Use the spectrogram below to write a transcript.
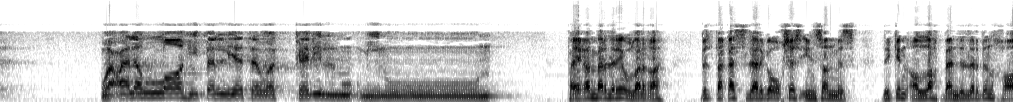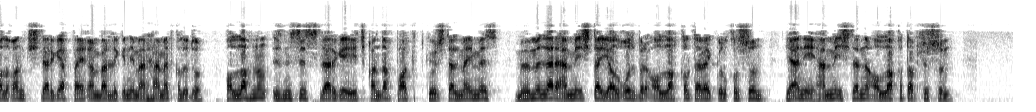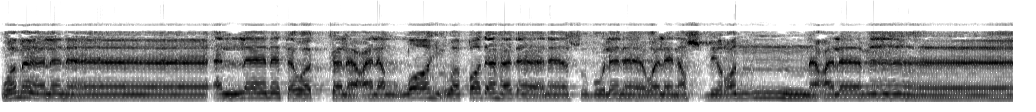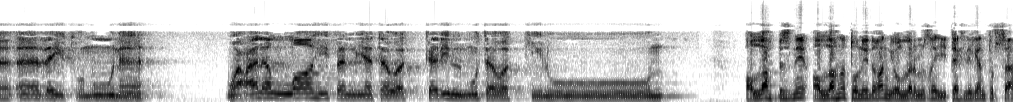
وعلى الله فليتوكل المؤمنون payg'ambarlari ularga biz faqat sizlarga o'xshash insonmiz lekin alloh bandalaridan xohlagan kishilarga payg'ambarligini marhamat qiladi allohning iznisiz sizlarga hech qandoq pokit ko'rsatolmaymiz mo'minlar hamma ishda yolg'iz bir allohga tavakkul qilsin ya'ni hamma ishlarni allohga topshirsin وما لنا ألا نتوكل على الله وقد هدانا سبلنا ولنصبرن على ما آذيتمونا وعلى الله فليتوكل المتوكلون alloh bizni allohni to'niydigan yo'llarimizga yetaklagan tursa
